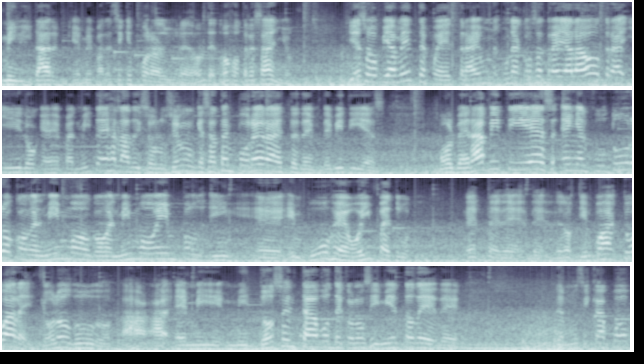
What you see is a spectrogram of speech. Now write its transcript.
militar que me parece que es por alrededor de dos o tres años y eso obviamente pues trae una cosa trae a la otra y lo que permite es la disolución aunque sea temporera este de, de BTS ¿Volverá BTS en el futuro con el mismo, con el mismo eh, empuje o ímpetu este, de, los tiempos actuales? Yo lo dudo. en mis dos centavos de conocimiento de, música pop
